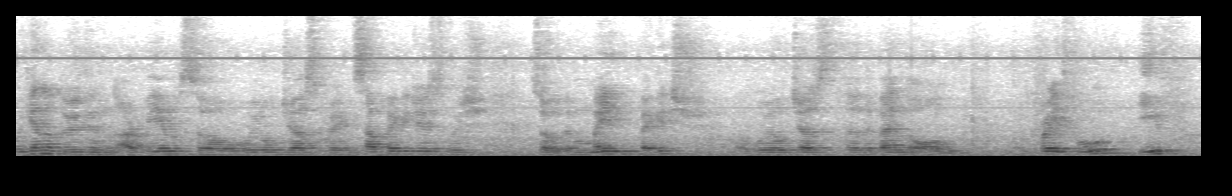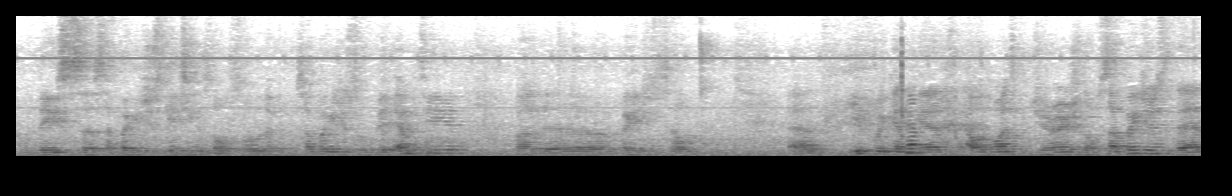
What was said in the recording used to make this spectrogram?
we cannot do it in RPM, so we will just crate sub-packages, which, so the main package will just uh, depend on create foo if this uh, sub-package is getting installed. So the sub-packages will be empty, but the package itself. And if we can Yeah. get automatic generation of sub-pages, then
